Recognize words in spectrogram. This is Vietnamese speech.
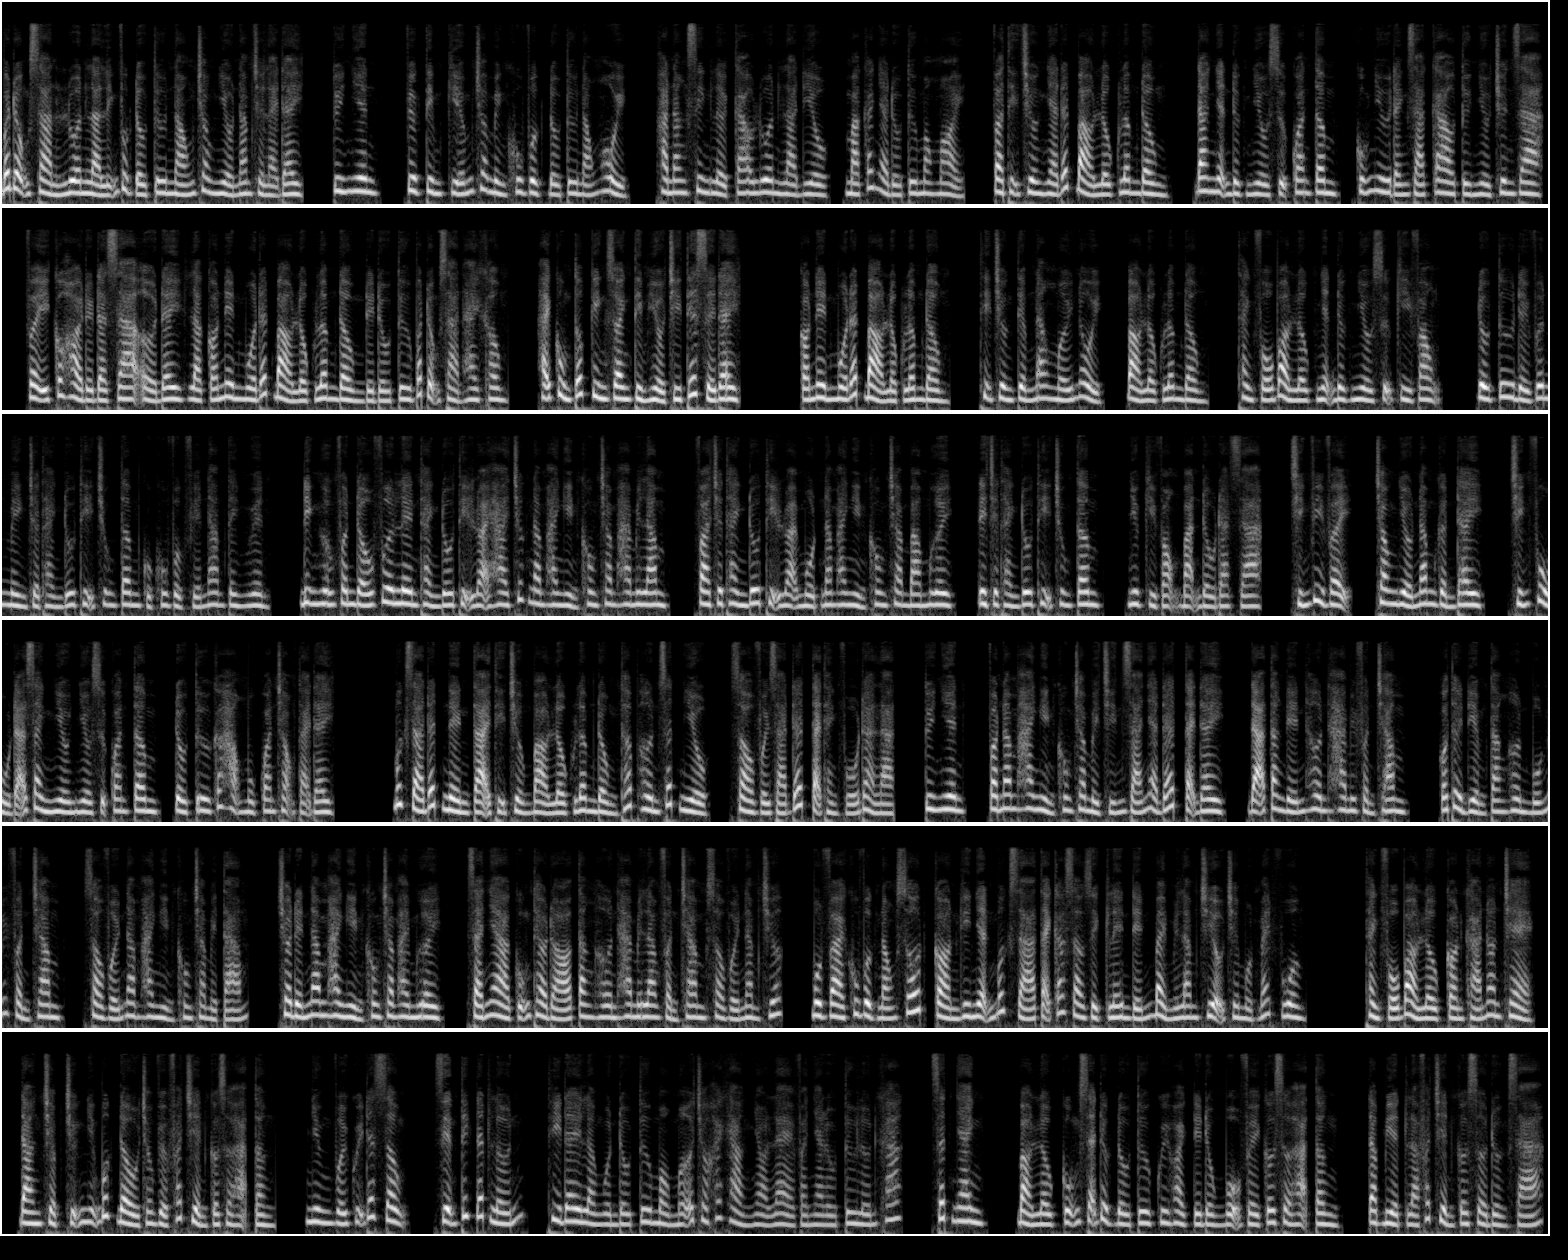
Bất động sản luôn là lĩnh vực đầu tư nóng trong nhiều năm trở lại đây. Tuy nhiên, việc tìm kiếm cho mình khu vực đầu tư nóng hổi, khả năng sinh lời cao luôn là điều mà các nhà đầu tư mong mỏi. Và thị trường nhà đất Bảo Lộc Lâm Đồng đang nhận được nhiều sự quan tâm cũng như đánh giá cao từ nhiều chuyên gia. Vậy câu hỏi được đặt ra ở đây là có nên mua đất Bảo Lộc Lâm Đồng để đầu tư bất động sản hay không? Hãy cùng Top Kinh doanh tìm hiểu chi tiết dưới đây. Có nên mua đất Bảo Lộc Lâm Đồng? Thị trường tiềm năng mới nổi, Bảo Lộc Lâm Đồng. Thành phố Bảo Lộc nhận được nhiều sự kỳ vọng, đầu tư để vươn mình trở thành đô thị trung tâm của khu vực phía Nam Tây Nguyên. Định hướng phấn đấu vươn lên thành đô thị loại 2 trước năm 2025 và trở thành đô thị loại 1 năm 2030 để trở thành đô thị trung tâm như kỳ vọng bạn đầu đặt ra. Chính vì vậy, trong nhiều năm gần đây, chính phủ đã dành nhiều nhiều sự quan tâm đầu tư các hạng mục quan trọng tại đây. Mức giá đất nền tại thị trường Bảo Lộc Lâm Đồng thấp hơn rất nhiều so với giá đất tại thành phố Đà Lạt. Tuy nhiên, vào năm 2019 giá nhà đất tại đây đã tăng đến hơn 20%, có thời điểm tăng hơn 40% so với năm 2018. Cho đến năm 2020, giá nhà cũng theo đó tăng hơn 25% so với năm trước. Một vài khu vực nóng sốt còn ghi nhận mức giá tại các giao dịch lên đến 75 triệu trên một mét vuông. Thành phố Bảo Lộc còn khá non trẻ, đang chập chững những bước đầu trong việc phát triển cơ sở hạ tầng. Nhưng với quỹ đất rộng, diện tích đất lớn thì đây là nguồn đầu tư màu mỡ cho khách hàng nhỏ lẻ và nhà đầu tư lớn khác. Rất nhanh, Bảo Lộc cũng sẽ được đầu tư quy hoạch để đồng bộ về cơ sở hạ tầng, đặc biệt là phát triển cơ sở đường xá.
